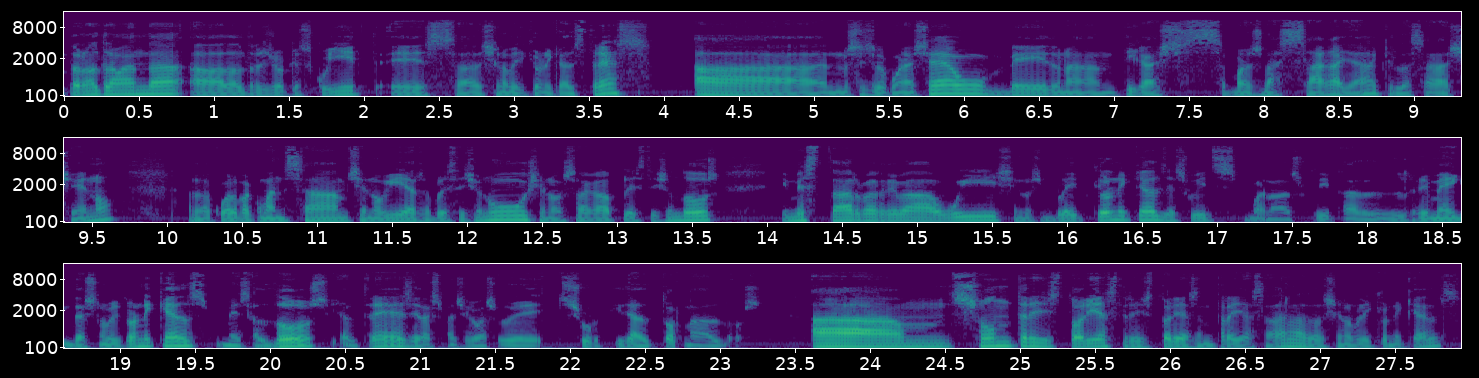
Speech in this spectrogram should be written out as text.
Per una altra banda, eh, l'altre joc que he escollit és el Xenoblade Chronicles 3. Uh, no sé si el coneixeu, ve d'una antiga... Bueno, és una saga ja, que és la saga Xeno, en la qual va començar amb Xenogears a PlayStation 1, Xenosaga a PlayStation 2, i més tard va arribar a Wii, Xenoblade Chronicles, i a Switch, bueno, ha sortit el remake de Xenoblade Chronicles, més el 2 i el 3, i l'expansió que va sortir, del torna del 2. Um, són tres històries, tres històries entrellaçades, les del Xenoblade Chronicles,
